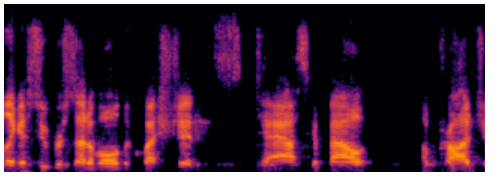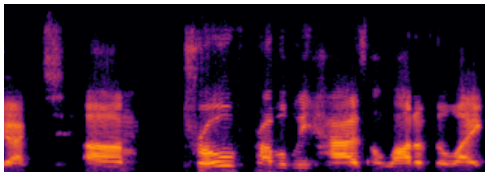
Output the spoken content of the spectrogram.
like a superset of all the questions to ask about a project. Um, Trove probably has a lot of the like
